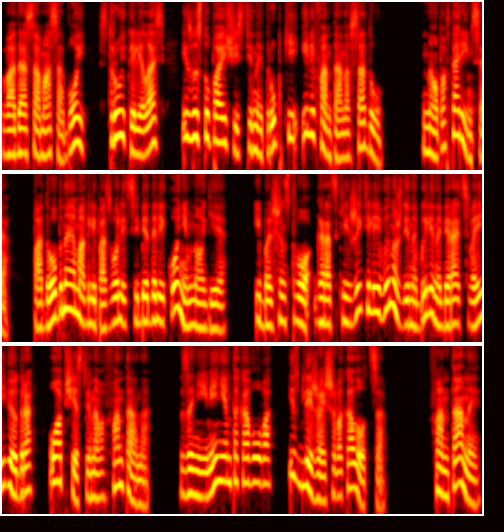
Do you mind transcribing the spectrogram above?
Вода сама собой струйкой лилась из выступающей стены трубки или фонтана в саду. Но, повторимся, подобное могли позволить себе далеко не многие, и большинство городских жителей вынуждены были набирать свои ведра у общественного фонтана, за неимением такового из ближайшего колодца. Фонтаны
